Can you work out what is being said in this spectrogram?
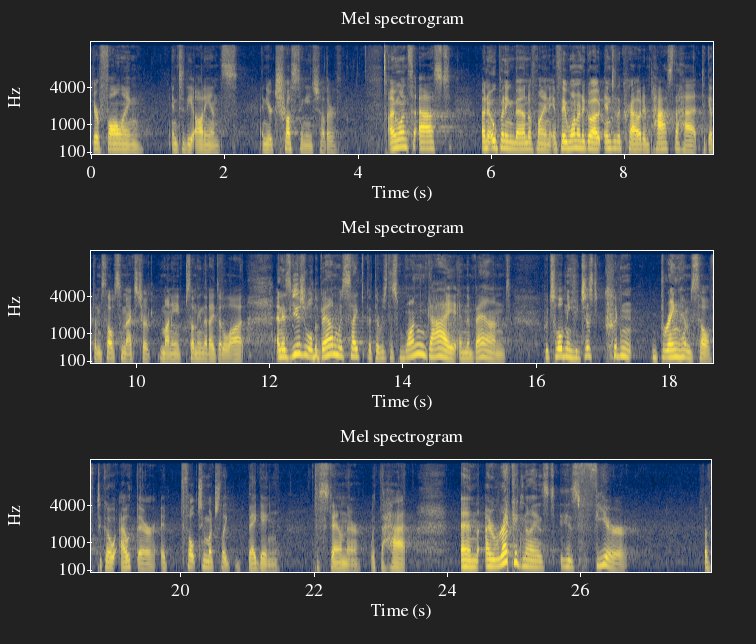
You're falling into the audience and you're trusting each other. I once asked an opening band of mine if they wanted to go out into the crowd and pass the hat to get themselves some extra money, something that I did a lot. And as usual, the band was psyched, but there was this one guy in the band who told me he just couldn't bring himself to go out there. It felt too much like begging to stand there with the hat. And I recognized his fear of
